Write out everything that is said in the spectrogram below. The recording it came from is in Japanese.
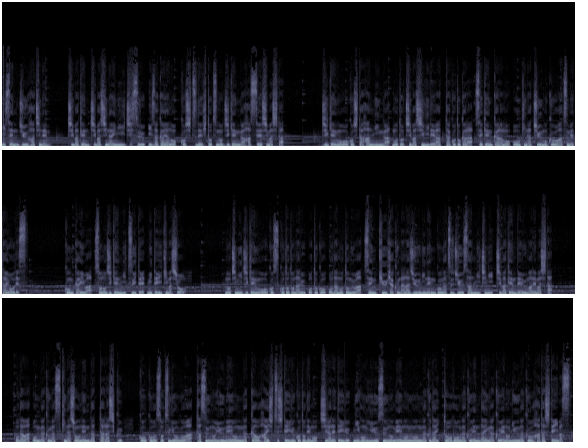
2018年、千葉県千葉市内に位置する居酒屋の個室で一つの事件が発生しました。事件を起こした犯人が元千葉市議であったことから世間からも大きな注目を集めたようです。今回はその事件について見ていきましょう。後に事件を起こすこととなる男小田元夢は1972年5月13日に千葉県で生まれました。小田は音楽が好きな少年だったらしく、高校卒業後は多数の有名音楽家を輩出していることでも知られている日本有数の名門音楽大東方学園大学への入学を果たしています。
